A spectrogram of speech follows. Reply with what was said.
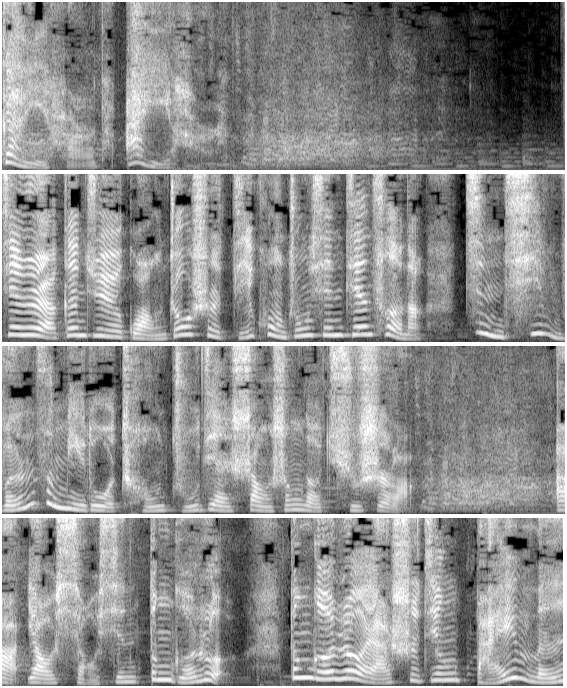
干一行他爱一行啊。近日，根据广州市疾控中心监测呢，近期蚊子密度呈逐渐上升的趋势了，啊，要小心登革热。登革热呀，是经白蚊、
